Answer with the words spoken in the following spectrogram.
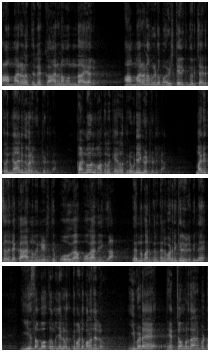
ആ മരണത്തിന്റെ കാരണം എന്തായാലും ആ മരണ വീട് ബഹിഷ്കരിക്കുന്ന ഒരു ചരിത്രം ഞാൻ ഇതുവരെ കേട്ടിട്ടില്ല. കണ്ണൂരിൽ മാത്രമല്ല കേരളത്തിൽ എവിടെയും കേട്ടിട്ടില്ല. മരിച്ചതിന്റെ കാരണം അന്വേഷിച്ച് പോവുക പോകാതിരിക്കുക എന്ന് പറഞ്ഞൊരു നിലപാടൊരിക്കലുമില്ല പിന്നെ ഈ സംഭവത്തെ ഞങ്ങൾ കൃത്യമായിട്ട് പറഞ്ഞല്ലോ. ഇവിടെ ഏറ്റവും പ്രധാനപ്പെട്ട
